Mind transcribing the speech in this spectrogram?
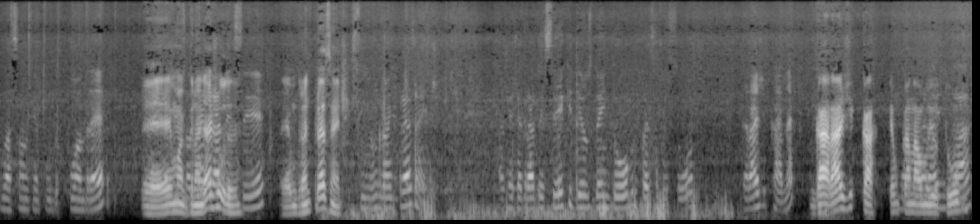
doaçãozinha pro, pro André. É uma grande ajuda, É um grande presente. Sim, um grande presente. A gente agradecer que Deus dê em dobro para essa pessoa. Garagem K, né? Garage K, tem um canal no YouTube. K.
